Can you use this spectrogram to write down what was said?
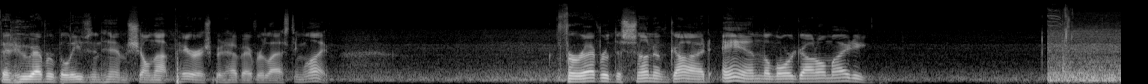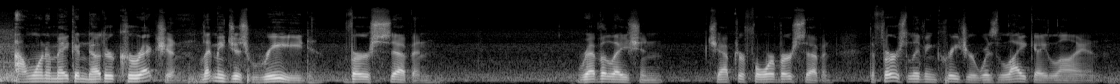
that whoever believes in him shall not perish but have everlasting life. Forever the Son of God and the Lord God Almighty. I want to make another correction. Let me just read verse 7. Revelation chapter 4 verse 7. The first living creature was like a lion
